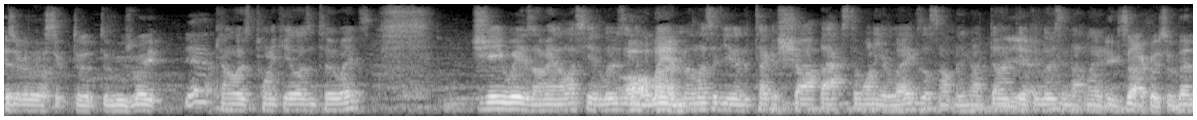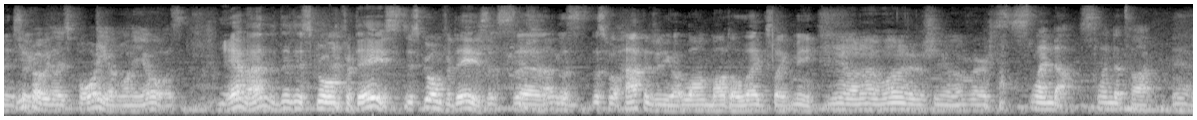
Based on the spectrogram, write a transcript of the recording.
Is it realistic to, to lose weight? Yeah. Can I lose 20 kilos in two weeks? Gee whiz, I mean, unless you're losing Oh, a limb, man. unless you need to take a sharp axe to one of your legs or something, I don't Yeah. think you're losing that limb. Exactly. So then it's You like, probably lose 40 on one of yours. Yeah, man, they just go on for days. Just go on for days. That's uh, that's, that's what happens when you got long model legs like me. Yeah, I know. Mine is, you know, very slender, slender type. Yeah.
